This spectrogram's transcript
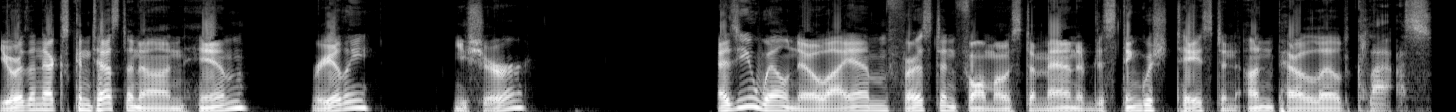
You're the next contestant on him? Really? You sure? As you well know, I am, first and foremost, a man of distinguished taste and unparalleled class.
